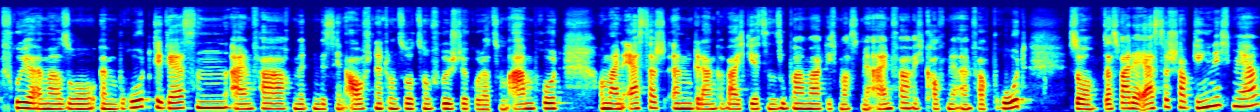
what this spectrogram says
früher immer so ähm, Brot gegessen, einfach mit ein bisschen Aufschnitt und so zum Frühstück oder zum Abendbrot. Und mein erster ähm, Gedanke war, ich gehe jetzt in den Supermarkt, ich mache es mir einfach, ich kaufe mir einfach Brot. So, das war der erste Schock, ging nicht mehr,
